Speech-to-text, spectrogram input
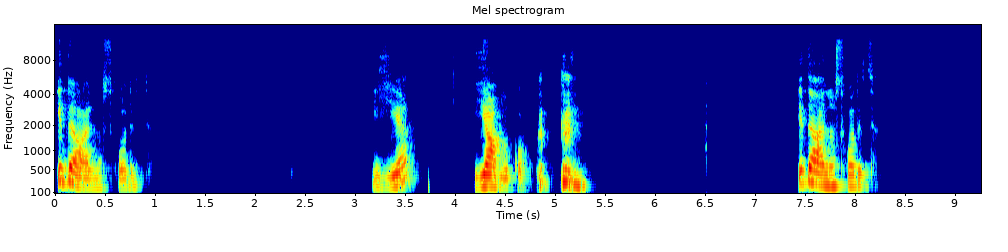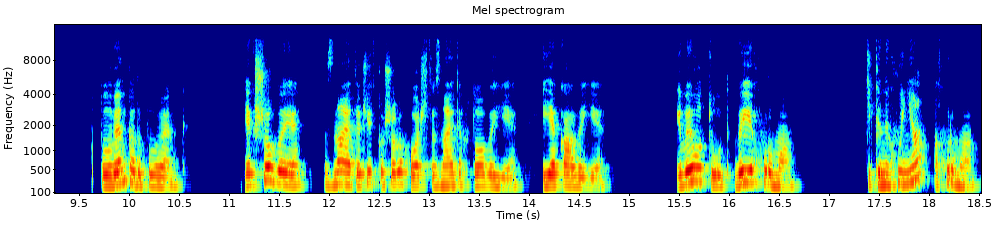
ідеально сходиться. Є яблуко. Ідеально сходиться. Половинка до половинки. Якщо ви знаєте чітко, що ви хочете, знаєте, хто ви є і яка ви є, і ви отут, ви є хурма. Тільки не хуйня, а хурма.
